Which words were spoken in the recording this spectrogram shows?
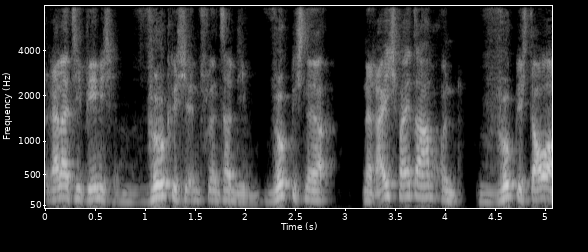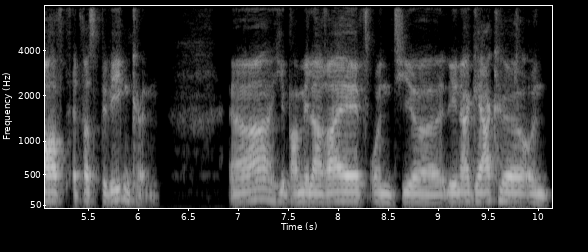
relativ wenig wirkliche Influencer, die wirklich eine, eine Reichweite haben und wirklich dauerhaft etwas bewegen können. Ja, hier Pamela Reif und hier Lena Gerke und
